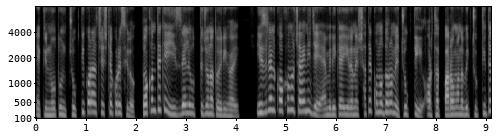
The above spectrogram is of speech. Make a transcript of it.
একটি নতুন চুক্তি করার চেষ্টা করেছিল, তখন থেকে ইসরায়েলে উত্তেজনা তৈরি হয়। ইসরায়েল কখনো চায়নি যে আমেরিকা ইরানের সাথে কোনো ধরনের চুক্তি, অর্থাৎ পারমাণবিক চুক্তিতে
